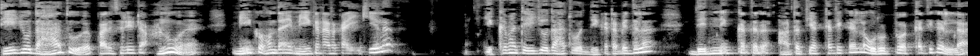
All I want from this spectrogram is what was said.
තේජෝ ධාතුව පරිසරයට අනුව මේක හොඳයි මේක නරකයි කියලා එකම තේජෝ ධාතුව දෙකට බෙදලා දෙන්නෙක් අතර ආතතියක් ඇති කරලා උරුට්ටුවක් ඇති කරලා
